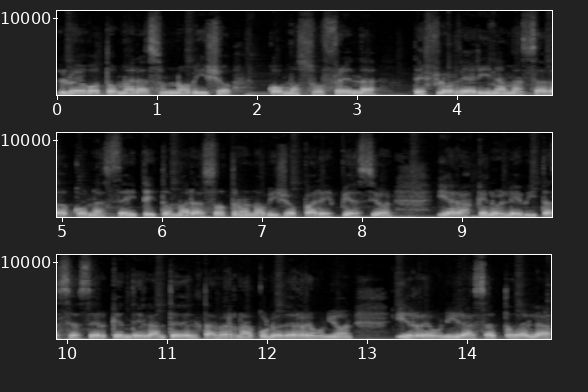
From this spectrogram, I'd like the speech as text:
Luego tomarás un novillo como su ofrenda de flor de harina amasada con aceite y tomarás otro novillo para expiación y harás que los levitas se acerquen delante del tabernáculo de reunión y reunirás a toda la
